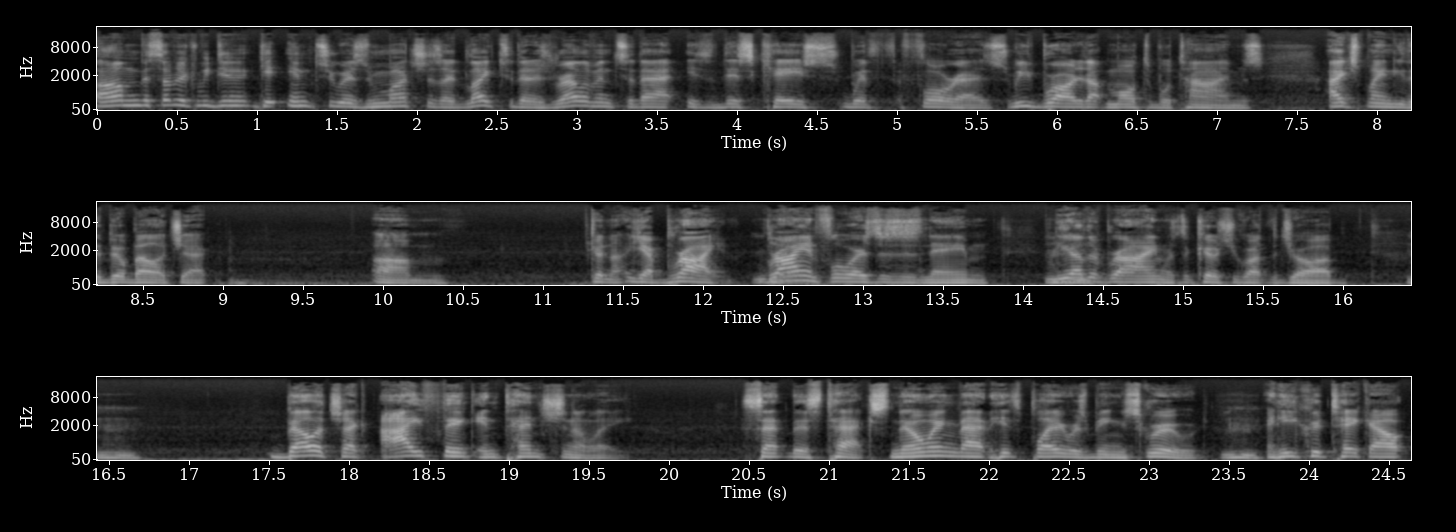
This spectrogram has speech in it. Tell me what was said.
um, the subject we didn't get into as much as I'd like to that is relevant to that is this case with Flores. We brought it up multiple times. I explained to you the Bill Belichick. Um, good night. yeah, Brian. Yeah. Brian Flores is his name. The Mhm. other Brian was the coach who got the job. Mm-hmm. Belichick, I think intentionally sent this text, knowing that his player was being screwed, Mhm. and he could take out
